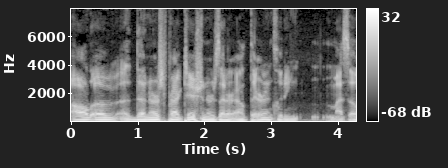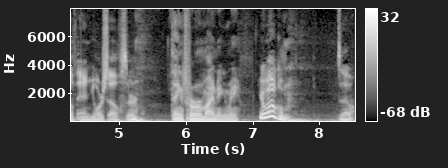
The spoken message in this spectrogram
all of uh, the nurse practitioners that are out there, including myself and yourself, sir. Thanks for reminding me. You're welcome. So,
